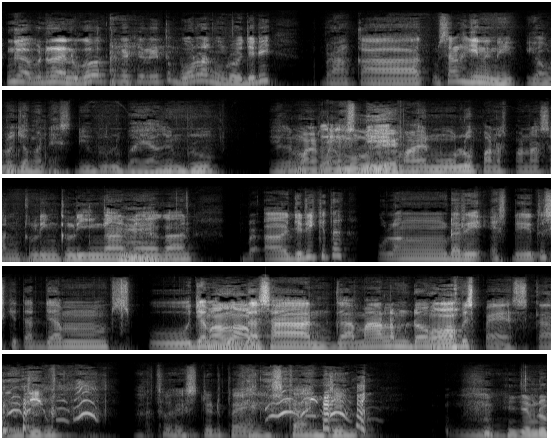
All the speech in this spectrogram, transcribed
Enggak beneran gue waktu kecil itu bolang bro Jadi berangkat Misalnya gini nih Ya Allah zaman SD bro Lu bayangin bro Ya kan waktu Main-main SD mulu ya. main mulu panas-panasan keling-kelingan Hmm. ya kan eh, Jadi kita pulang dari SD itu sekitar jam 10 Jam Malam. 12an Gak malam dong Oh. Gua habis PSK anjing Waktu SD PSK anjing Jam 12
